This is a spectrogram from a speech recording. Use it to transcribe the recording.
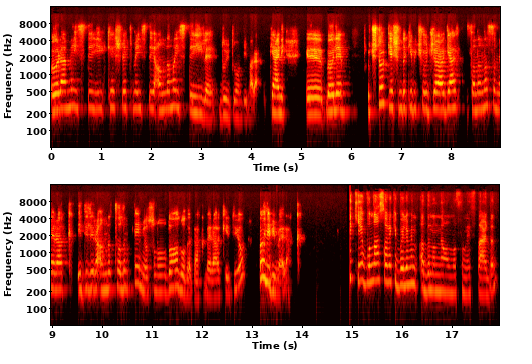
öğrenme isteği, keşfetme isteği, anlama isteğiyle duyduğun bir merak. Yani e, böyle 3-4 yaşındaki bir çocuğa gel sana nasıl merak edilir anlatalım demiyorsun. O doğal olarak merak ediyor. Öyle bir merak. Peki bundan sonraki bölümün adının ne olmasını isterdin?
